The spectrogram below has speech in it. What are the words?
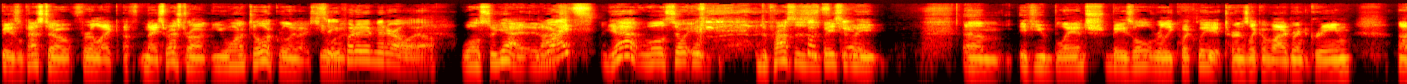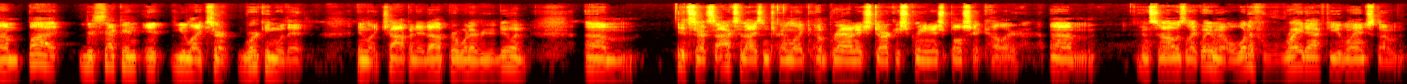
basil pesto for like a nice restaurant, you want it to look really nice. So you put it in mineral oil. well, so yeah, it ox- What? Yeah, well, so it the process is basically um, if you blanch basil really quickly, it turns like a vibrant green. Um, but the second it you like start working with it and like chopping it up or whatever you're doing, um, it starts to oxidize and turn like a brownish, darkish, greenish bullshit color. Um, and so I was like, wait a minute, well, what if right after you blanch them,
